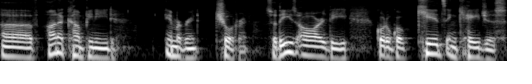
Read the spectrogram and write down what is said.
of unaccompanied immigrant children. So these are the quote unquote kids in cages.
